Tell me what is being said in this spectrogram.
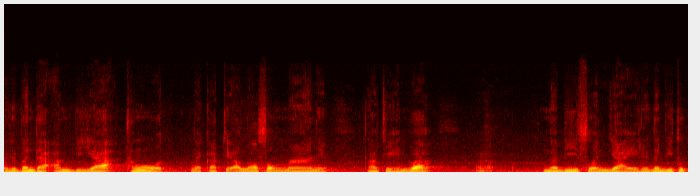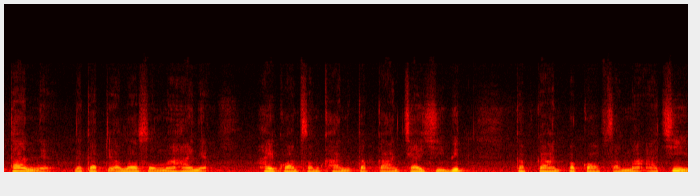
หรือบรรดาอัมบียะทั้งหมดนะครับที่อัลลอฮ์ส่งมาเนี่ยเราจะเห็นว่านบีส่วนใหญ่หรือนบีทุกท่านเนี่ยนะครับที่อัลลอฮ์ส่งมาให้เนี่ย ให้ความสำคัญกับการใช้ชีวิต กับการประกอบสัมมาอาชีพ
